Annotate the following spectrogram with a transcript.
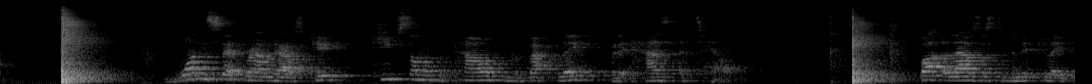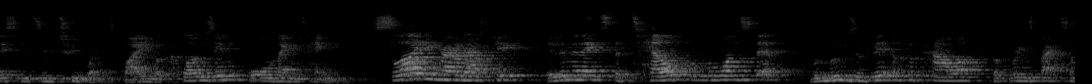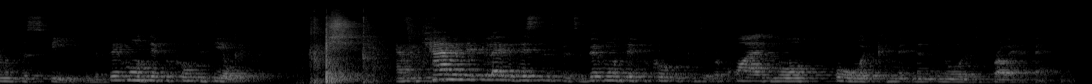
One step roundhouse kick keeps some of the power from the back leg, but it has a tell. But allows us to manipulate distance in two ways, by either closing or maintaining. Sliding roundhouse kick eliminates the tell from the one step, removes a bit of the power, but brings back some of the speed. It's a bit more difficult to deal with. And we can manipulate the distance, but it's a bit more difficult because it requires more forward commitment in order to throw it effectively.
